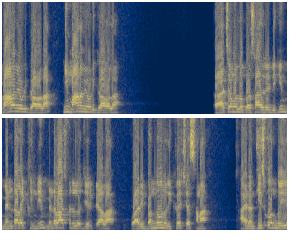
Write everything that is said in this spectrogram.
ప్రాణం ఎవడికి కావాలా? నీ మానం ఎవడికి కావాలా? రాచమల్లు ప్రసాద్ రెడ్డికి మెండల ఎక్కింది. మెండల్ హాస్పిటల్లో చేర్పియాలా? వారి బంధువును రిక్వెస్ట్ చేస్తానా? ఆయనను తీసుకొని పోయి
